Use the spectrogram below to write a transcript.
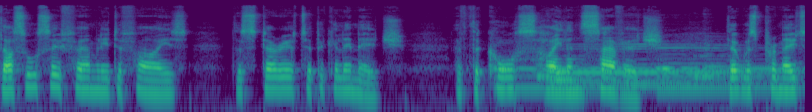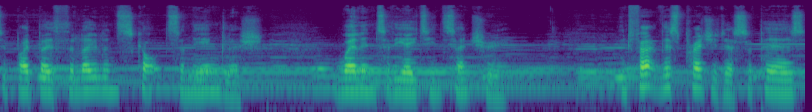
thus also firmly defies the stereotypical image of the coarse Highland savage that was promoted by both the Lowland Scots and the English well into the 18th century. In fact, this prejudice appears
